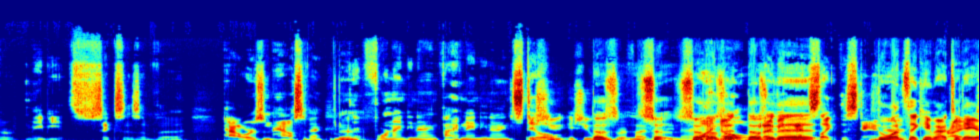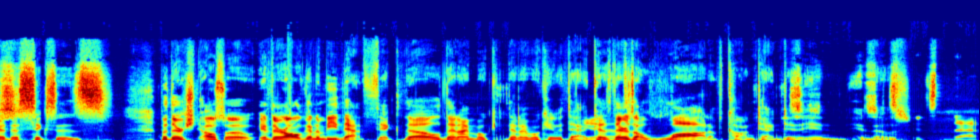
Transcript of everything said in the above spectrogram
or maybe it's sixes of the Powers and House of X. Yeah. Four ninety nine, five ninety nine. Still, issue, issue Those- ones were so- so Well, I those are- those but I are mean, the- that's like the standard. the ones that came out today are the sixes, but they're also if they're all going to be that thick though, then I'm okay. Then I'm okay with that Yeah, because that's there's a lot of content in is- in, in those. It's, it's that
